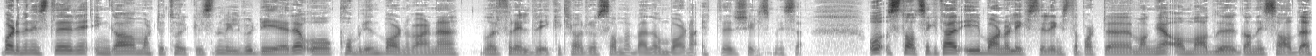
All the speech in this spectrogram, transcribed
Barneminister Inga Marte Torkelsen vil vurdere å koble inn barnevernet når foreldre ikke klarer å samarbeide om barna etter skilsmisse. Og statssekretær i Barne- og likestillingsdepartementet, Ahmad Ghanizade,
